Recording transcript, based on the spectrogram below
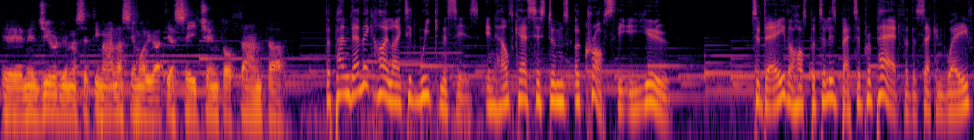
eh, nel giro di una settimana siamo arrivati a 680 The pandemic highlighted weaknesses in healthcare systems across the EU. Today, the hospital is better prepared for the second wave,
